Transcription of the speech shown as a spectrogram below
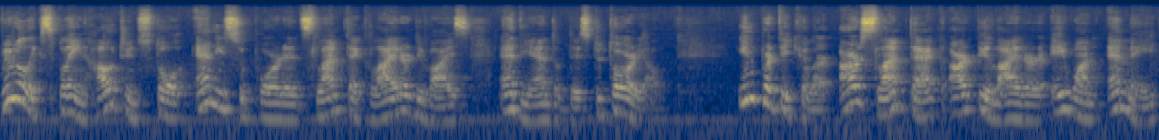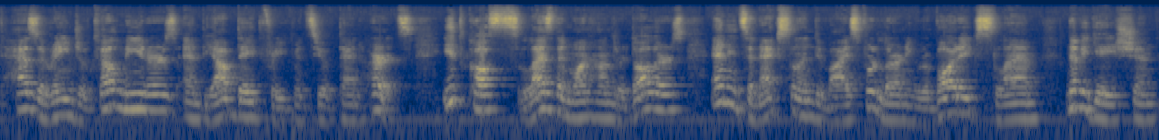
We will explain how to install any supported Slamtec LiDAR device at the end of this tutorial. In particular, our Slamtec RP LiDAR A1M8 has a range of 12 meters and the update frequency of 10 Hz. It costs less than $100 and it's an excellent device for learning robotics, SLAM, navigation,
